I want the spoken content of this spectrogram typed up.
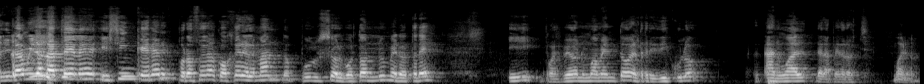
y no mira la tele y sin querer procedo a coger el mando, pulso el botón número 3 y pues veo en un momento el ridículo anual de la Pedroche. Bueno,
